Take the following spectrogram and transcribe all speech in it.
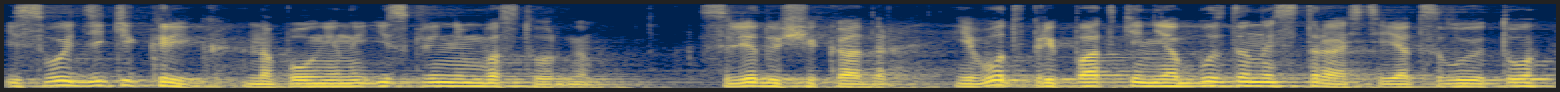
и свой дикий крик, наполненный искренним восторгом. Следующий кадр. И вот в припадке необузданной страсти я целую то,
